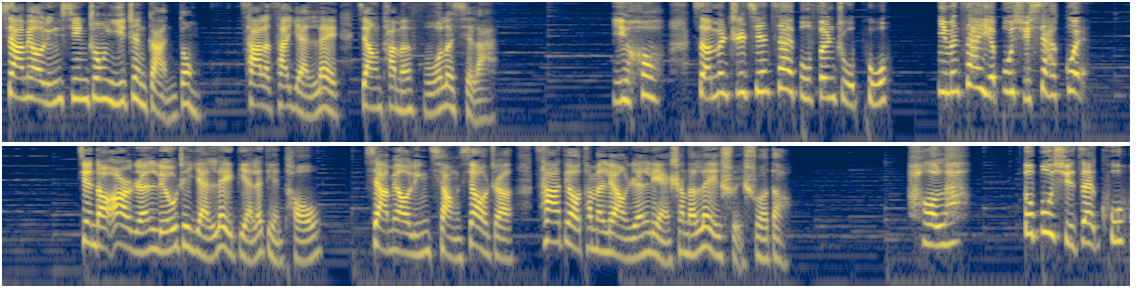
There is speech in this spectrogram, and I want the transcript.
夏妙玲心中一阵感动，擦了擦眼泪，将他们扶了起来。以后咱们之间再不分主仆，你们再也不许下跪。见到二人流着眼泪点了点头，夏妙玲强笑着擦掉他们两人脸上的泪水，说道：“好了，都不许再哭。”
